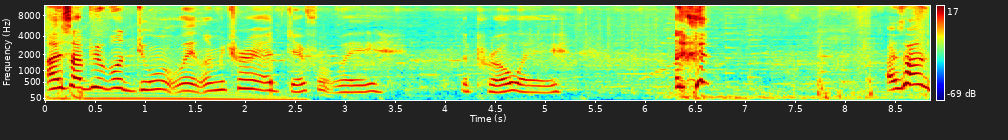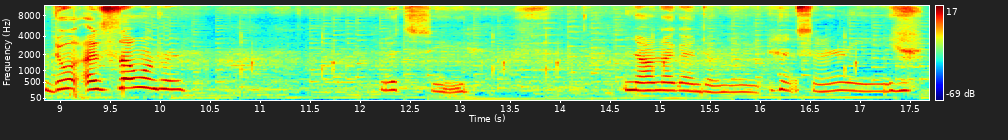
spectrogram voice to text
I saw people doing. Wait, let me try a different way. The pro way. I saw him doing. I saw one. Let's see. No, I'm not gonna donate. Sorry.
